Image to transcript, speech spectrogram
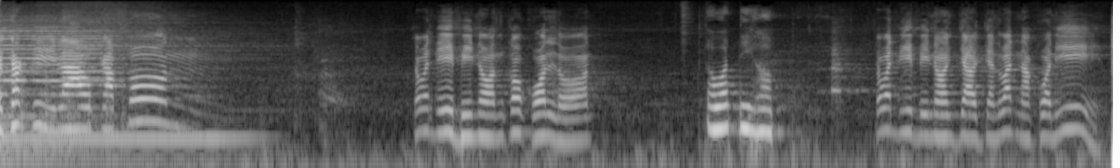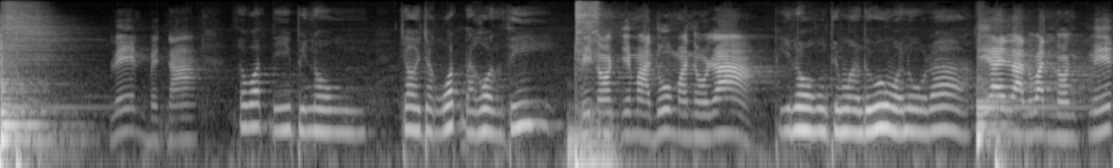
อสักทีลาวกับป้นสวัสดีพี่นอนก็คอนหลอดสวัสดีครับ สวัสดีพี่นอนเจ้าจันวัดหนักกว่านี้ เล่นไปจ้าสวัสดีพี่น้องชาจังหวัดนครศรีพี่นอนจะมาดูมโนราพี่นองจะมาดูมโนราที่ไอ้หลานวันนอนกฤษ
